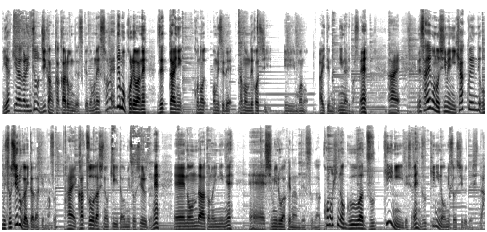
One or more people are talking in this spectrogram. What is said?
焼き上がりにちょっと時間かかるんですけどもねそれでもこれはね絶対にこのお店で頼んでほしいものアイテムになりますね。はい、で最後の締めに100円でお味噌汁がいただけます。はい、かつおだしの効いたお味噌汁でね、えー、飲んだ後の胃にね、えー、染みるわけなんですが、この日の具はズッキーニでしたね。ズッキーニのお味噌汁でした。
